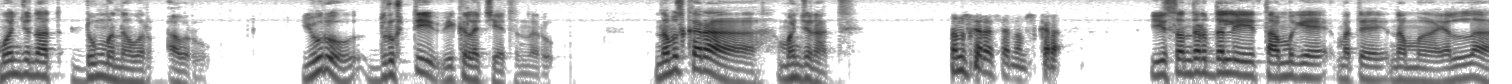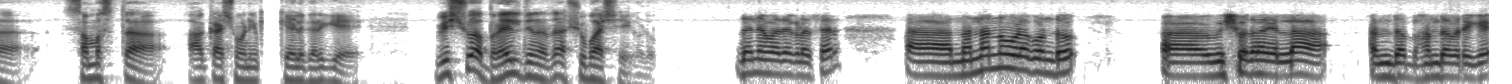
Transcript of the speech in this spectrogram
ಮಂಜುನಾಥ್ ಡುಮ್ಮನವರ್ ಅವರು. ಇವರು ದೃಷ್ಟಿ ವಿಕಲಚೇತನರು. ನಮಸ್ಕಾರ ಮಂಜುನಾಥ್. ನಮಸ್ಕಾರ ಸರ್ ನಮಸ್ಕಾರ. ಈ ಸಂದರ್ಭದಲ್ಲಿ ತಮಗೆ ಮತ್ತು ನಮ್ಮ ಎಲ್ಲ ಸಮಸ್ತ ಆಕಾಶವಾಣಿ ಕೇಳುಗರಿಗೆ ವಿಶ್ವ ಬ್ರೈಲ್ ದಿನದ ಶುಭಾಶಯಗಳು. ಧನ್ಯವಾದಗಳು ಸರ್. ನನ್ನನ್ನು ಒಳಗೊಂಡು ವಿಶ್ವದ ಎಲ್ಲ ಅಂಧ ಬಾಂಧವರಿಗೆ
